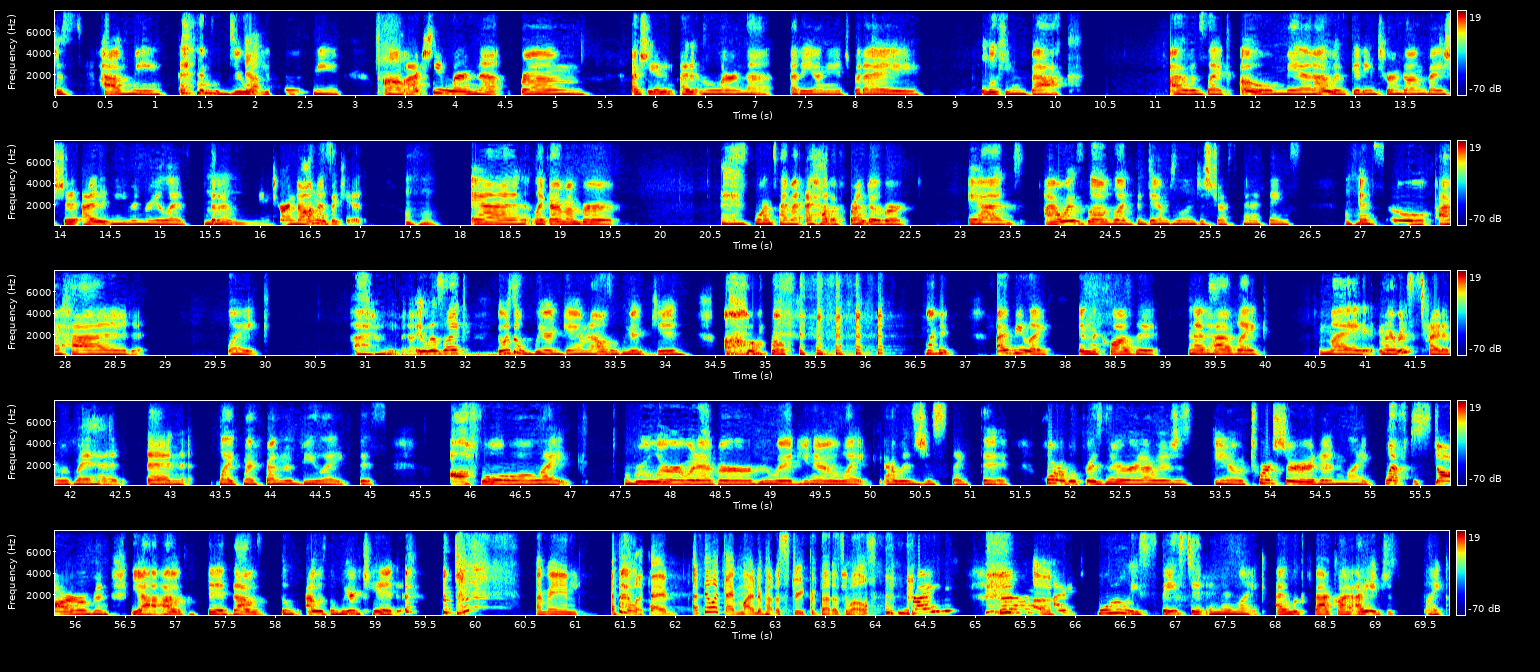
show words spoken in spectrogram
just have me and do Yeah. what you do with me. Um, I actually learned that from, actually, I didn't, I didn't learn that at a young age, but I, looking back, I was like, oh man, I was getting turned on by shit. I didn't even realize that I was Mm. getting turned on as a kid. Mhm. And like I remember one time I, I had a friend over and I always love like the damsel in distress kind of things. Mm-hmm. And so I had like I don't even know. It was like it was a weird game and I was a weird kid. like I'd be like in the closet and I'd have like my my wrist tied above my head. And like my friend would be like this awful like ruler or whatever who would you know like i was just like the horrible prisoner and i was just you know tortured and like left to starve. And yeah i was the, that was the i was the weird kid. I mean i feel like i i feel like i might have had a streak of that as well. Right? But I, uh, I totally spaced it and then like i looked back on it i just like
